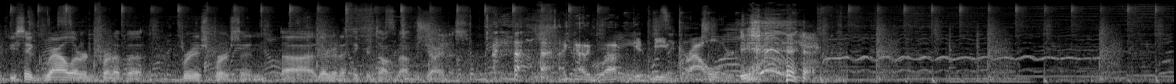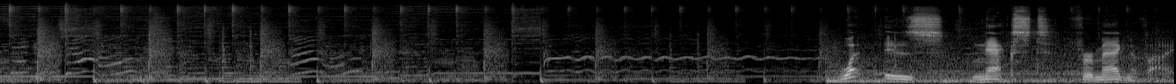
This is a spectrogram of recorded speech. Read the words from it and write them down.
if you say growler in front of a British person, uh, they're gonna think you're talking about vaginas. I gotta go out and get me a growler. what is next for Magnify?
